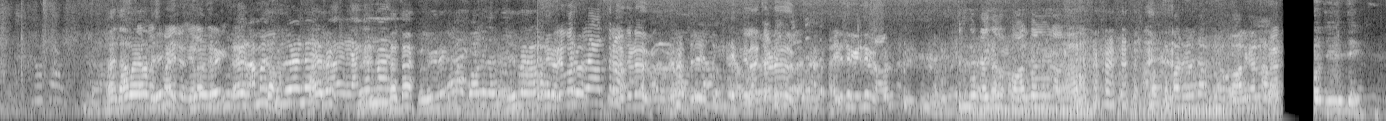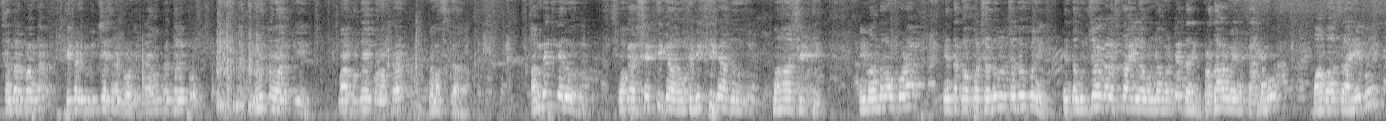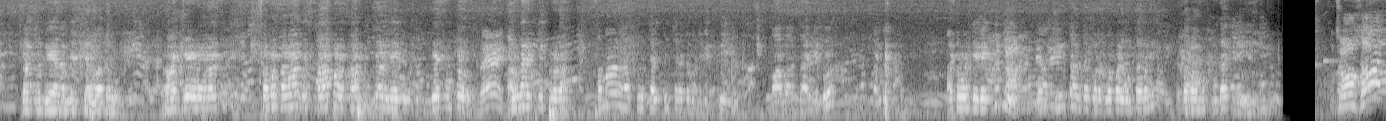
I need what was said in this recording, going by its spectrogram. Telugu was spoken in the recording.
జయంతి సందర్భంగా ఇక్కడికి విచ్చేసినటువంటి గ్రామ పెద్దలకు యూత్ వారికి మా హృదయపూర్వక నమస్కారం. అంబేద్కర్ ఒక శక్తి కాదు ఒక వ్యక్తి కాదు మహాశక్తి. మేమందరం కూడా ఇంత గొప్ప చదువులు చదువుకుని ఇంత ఉద్యోగాల స్థాయిలో ఉన్నామంటే దానికి ప్రధానమైన కారణము బాబాసాహెబ్ డాక్టర్ బిఆర్ అంబేద్కర్ మాత్రమే. రాజ్యాంగం రాసి సమ సమాజ స్థాపన స్థాపించాలనేటువంటి ఉద్దేశంతో అందరికీ కూడా సమాన హక్కులు కల్పించినటువంటి వ్యక్తి బాబాసాహెబ్ అంబేద్కర్. అటువంటి వ్యక్తికి నా జీవితాంతం కూడా రుణపడి ఉంటామని సభాముఖంగా తెలియజేస్తున్నాను. జోహార్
